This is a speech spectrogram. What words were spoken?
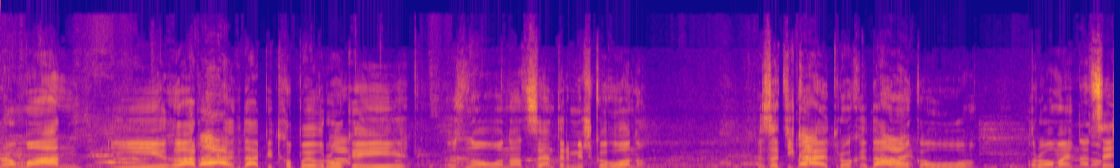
Роман. І гарно так да, підхопив руки і знову на центр міжкогону. Затікає трохи да, око у Роми. Ну, це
